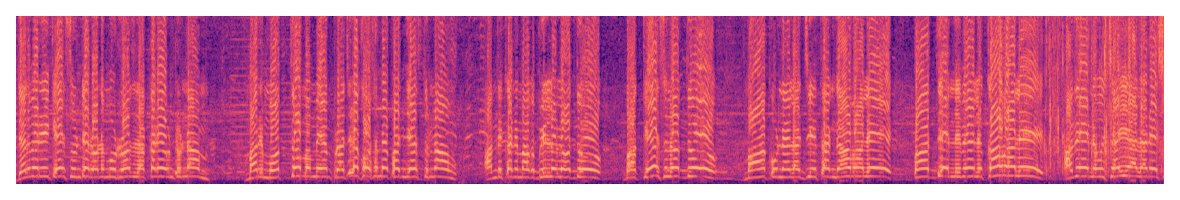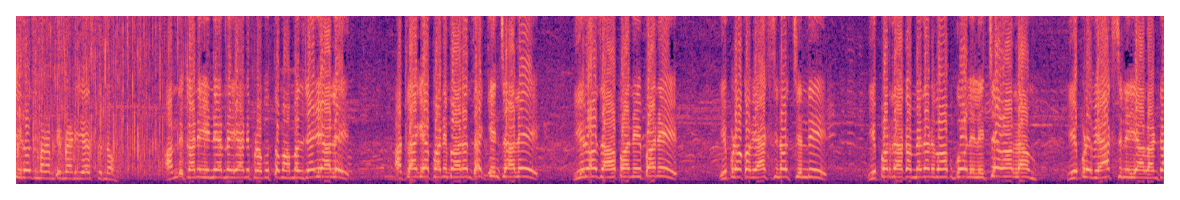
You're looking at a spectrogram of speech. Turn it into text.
డెలివరీ కేసు ఉంటే రెండు మూడు రోజులు అక్కడే ఉంటున్నాం. మరి మొత్తం మేము ప్రజల కోసమే పనిచేస్తున్నాం. అందుకని మాకు బిల్లులు వద్దు మా కేసులు వద్దు మాకు నెల జీతం కావాలి పద్దెనిమిది వేలు కావాలి. అదే నువ్వు చెయ్యాలనేసి ఈరోజు మనం డిమాండ్ చేస్తున్నాం. అందుకని ఈ నిర్ణయాన్ని ప్రభుత్వం అమలు చేయాలి. అట్లాగే పని భారం తగ్గించాలి. ఈరోజు ఆ పని ఈ పని. ఇప్పుడు ఒక వ్యాక్సిన్ వచ్చింది. ఇప్పటిదాకా మెదడు బాపు గోళీలు ఇచ్చేవాళ్ళం. ఇప్పుడు వ్యాక్సిన్ ఇవ్వాలంట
